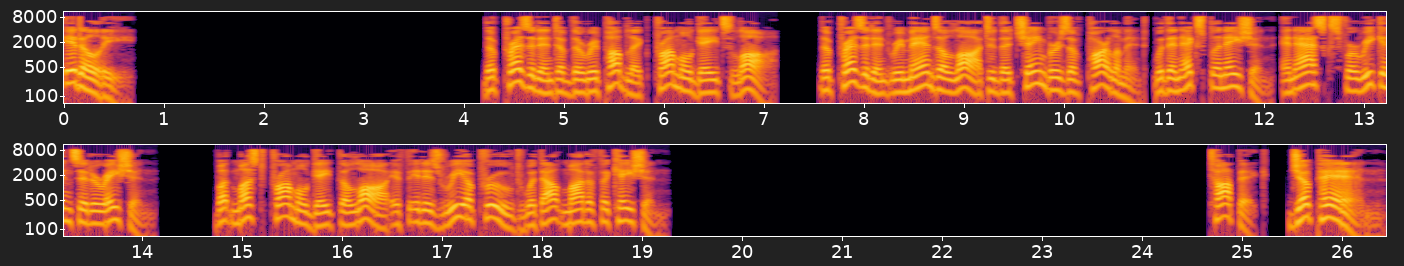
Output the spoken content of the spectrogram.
Italy The President of the Republic promulgates law. The President remands a law to the Chambers of Parliament, with an explanation, and asks for reconsideration—but must promulgate the law if it is re-approved without modification. Japan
